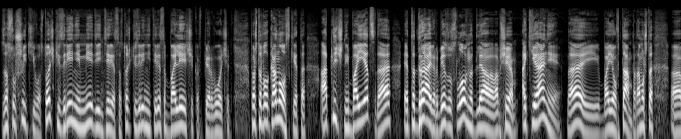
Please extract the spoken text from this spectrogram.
засушить его с точки зрения медиа-интереса, с точки зрения интереса болельщиков в первую очередь. Потому что Волконовский это отличный боец, да, это драйвер, безусловно, для вообще Океании, да, и боев там. Потому что э,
